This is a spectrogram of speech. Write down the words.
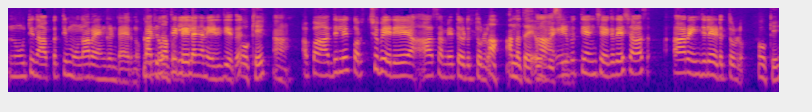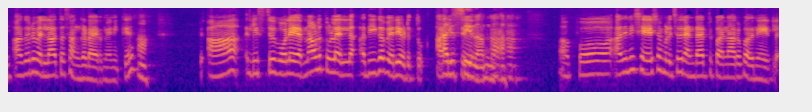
നൂറ്റി നാപ്പത്തി മൂന്നാം റാങ്ക് ഉണ്ടായിരുന്നു. കണ്ണൂർ ജില്ലയിലാണ് ഞാൻ എഴുതിയത്. ഓക്കെ. ആ അപ്പൊ അതിൽ കുറച്ചു പേരെ ആ സമയത്ത് എടുത്തുള്ളൂ. അന്നത്തെ എഴുപത്തി അഞ്ച് ഏകദേശം ആ ആ റേഞ്ചിലേ എടുത്തുള്ളൂ. ഓക്കെ. അതൊരു വല്ലാത്ത സങ്കടമായിരുന്നു എനിക്ക്. ആ. ലിസ്റ്റ് പോലെ എറണാകുളത്തുള്ള എല്ലാ അധിക പേരെ എടുത്തു. ആ ലിസ്റ്റ്. അപ്പോ അതിനുശേഷം വിളിച്ചത് രണ്ടായിരത്തി പതിനാറ് പതിനേഴിൽ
